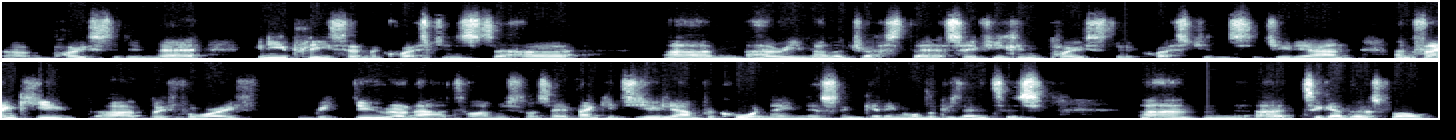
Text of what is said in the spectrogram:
um, posted in there. Can you please send the questions to her um, her email address there. So if you can post the questions to Julianne, and thank you uh, before I, we do run out of time, I just want to say thank you to Julianne for coordinating this and getting all the presenters um, uh, together as well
